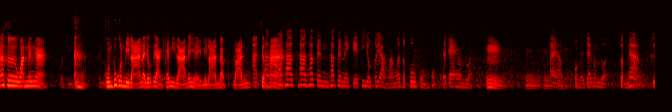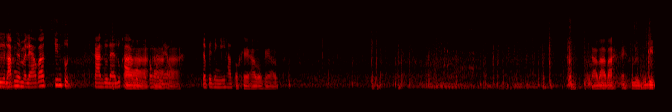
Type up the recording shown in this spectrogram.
ก็คือวันหนึ่งอะ กดดี คุณผู้คนมีร้านอะยกตัวอย่างแค่มีร้านเฉยๆมีร้านแบบร้านอะเสื้อผ้า ถ้าถ้าถ้าถ้าเป็นถ้าเป็นในเคสที่ยกตัวอย่างมาเมื่อสักครู่ผมผมจะแจ้งตำรวจอืมอืมอืม ใช่ครับผมจะแจ้งตำรวจจดเนี่ยคือรับเงินมาแล้วก็สิ้นสุดการดูแลลูกค้าอ่าผมในตรงนั้นแล้ว อ่าจะเป็นอย่างนี้ครับ โอเคครับ โอเคครับ บาบาบาไอ้ยกูลืมเครื่องบิน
